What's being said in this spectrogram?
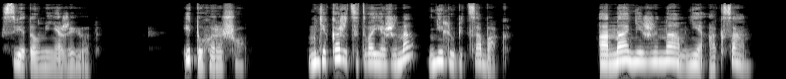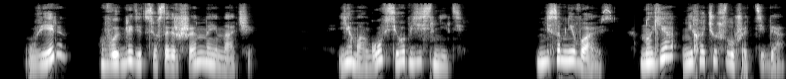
Света у меня живет. И то хорошо. Мне кажется, твоя жена не любит собак. Она не жена мне, Оксан. Уверен? Выглядит все совершенно иначе. Я могу все объяснить. Не сомневаюсь. Но я не хочу слушать тебя.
